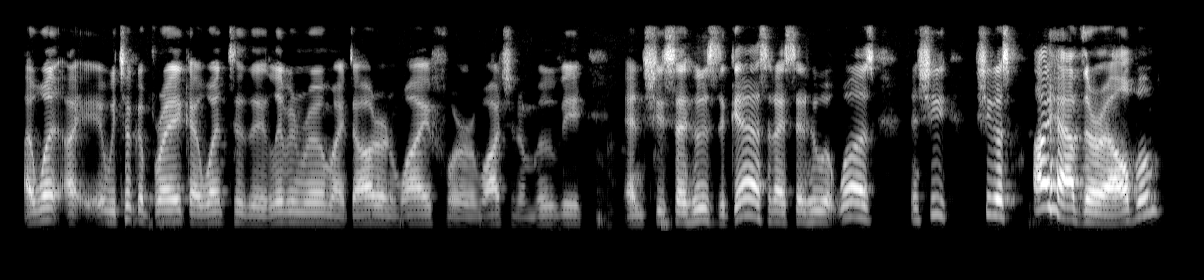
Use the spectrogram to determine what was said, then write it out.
I went. I, we took a break. I went to the living room. My daughter and wife were watching a movie, and she said, "Who's the guest?" And I said, "Who it was." And she she goes, "I have their album."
